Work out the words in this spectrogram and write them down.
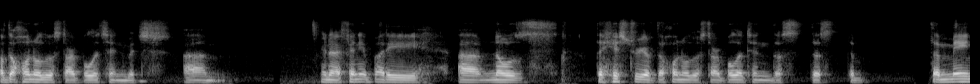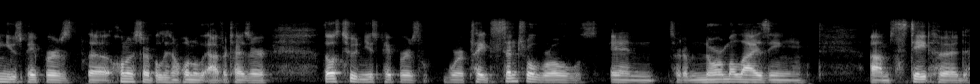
of the Honolulu Star Bulletin, which um, you know, if anybody um, knows the history of the Honolulu Star Bulletin, the the the, the main newspapers, the Honolulu Star Bulletin and Honolulu Advertiser, those two newspapers were played central roles in sort of normalizing um, statehood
